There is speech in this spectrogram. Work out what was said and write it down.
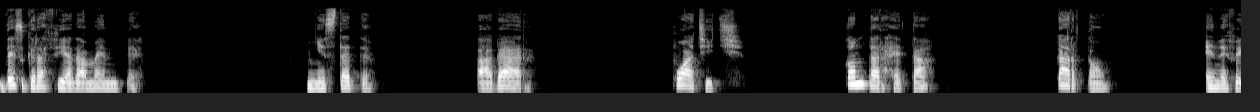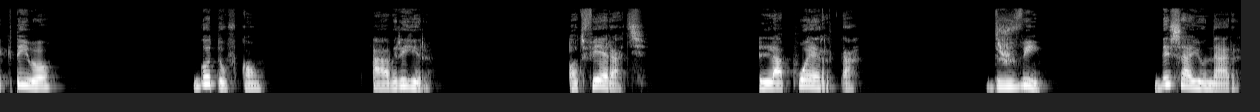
Desgraciadamente. Niestety. Pagar. Płacić. Con tarjeta. Kartą. En efectivo. Gotówką. Abrir. Otwierać. La puerta. Drzwi. Desayunar.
